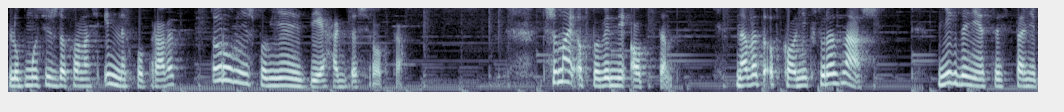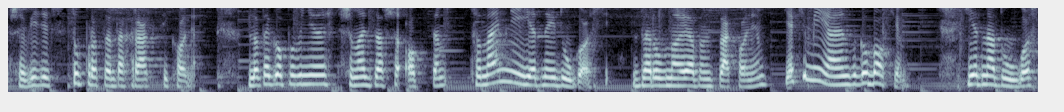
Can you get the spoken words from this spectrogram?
lub musisz dokonać innych poprawek, to również powinieneś zjechać do środka. Trzymaj odpowiedni odstęp, nawet od koni, które znasz. Nigdy nie jesteś w stanie przewidzieć w 100% reakcji konia. Dlatego powinieneś trzymać zawsze odstęp co najmniej jednej długości, zarówno jadąc za koniem, jak i mijając go bokiem. Jedna długość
